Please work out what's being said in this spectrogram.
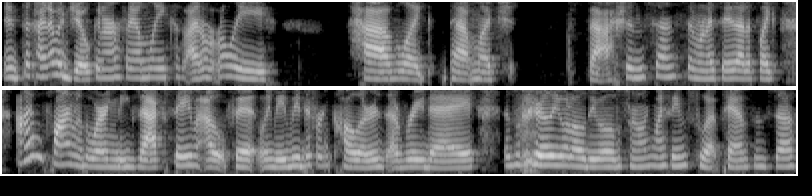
And it's a kind of a joke in our family because I don't really have like that much fashion sense. And when I say that, it's like I'm fine with wearing the exact same outfit, like maybe different colors every day. It's literally what I'll do. I'll just wear like my same sweatpants and stuff.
